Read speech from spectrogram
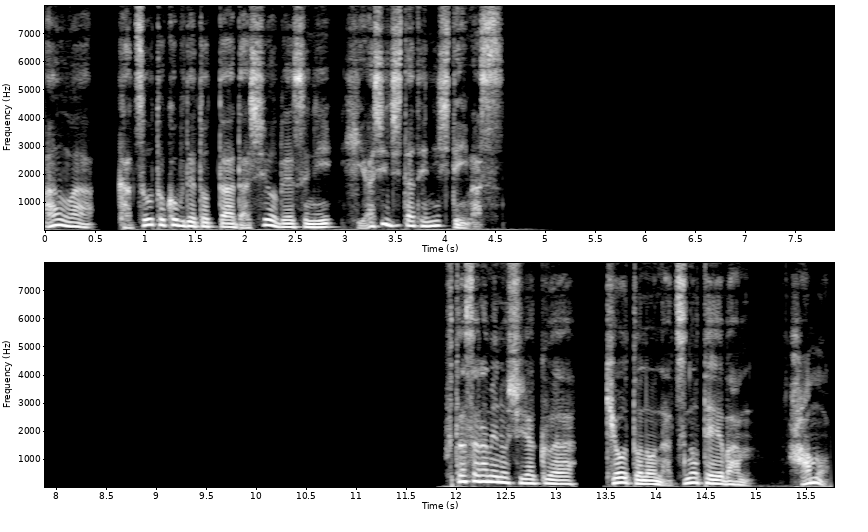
あんはかつおと昆布で取った出汁をベースに冷やし仕立てにしています。二皿目の主役は京都の夏の定番ハモ。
